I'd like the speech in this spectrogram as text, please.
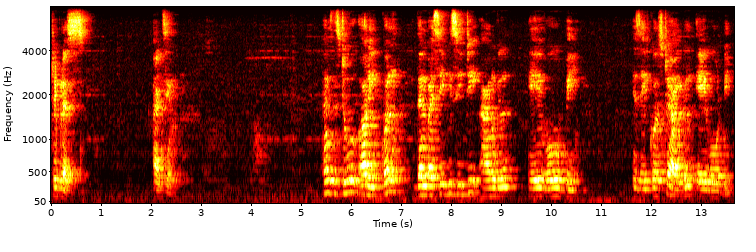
triple S axiom. Hence these two are equal then by CPCT angle AOB is equals to angle AOD.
